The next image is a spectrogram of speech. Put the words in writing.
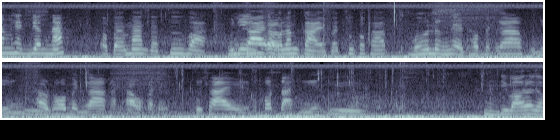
งเฮ็ดเวียงนักเอาไปมากก็คือว่าผู้ชายออกกำลังกายผัดสุขภาพ มือหนึ่งเนี่ยเท่าเม็ดง่าผู้หญิงอืม เท่าเท่าเม็ดง่าค่ะเท่ากันเลยผู้ชายเขาตาหินอืม ที่เว้าแล้วก็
